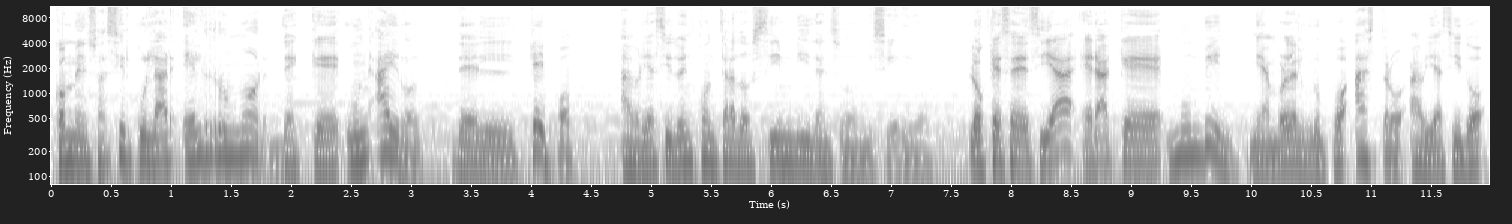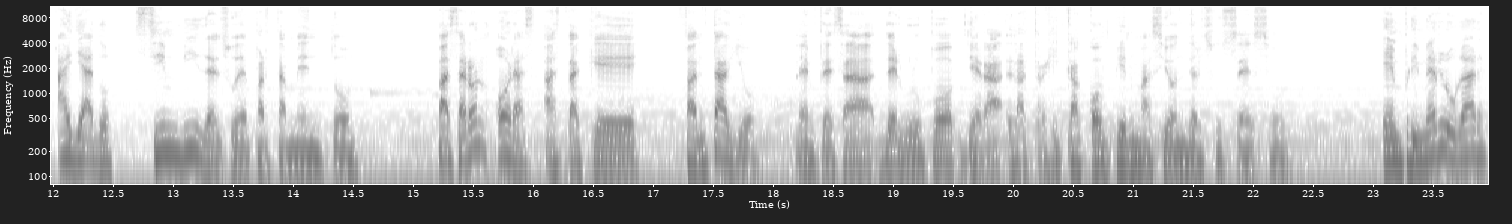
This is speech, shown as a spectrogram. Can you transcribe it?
comenzó a circular el rumor de que un idol del K-pop habría sido encontrado sin vida en su domicilio. Lo que se decía era que Moonbin, miembro del grupo Astro, había sido hallado sin vida en su departamento. Pasaron horas hasta que Fantagio, la empresa del grupo diera la trágica confirmación del suceso. En primer lugar,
